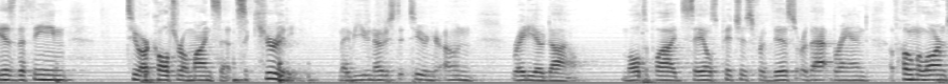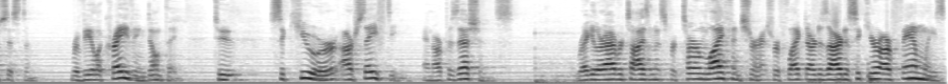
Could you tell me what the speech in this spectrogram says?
is the theme to our cultural mindset security. Maybe you noticed it too in your own radio dial multiplied sales pitches for this or that brand of home alarm system reveal a craving, don't they, to secure our safety and our possessions. Regular advertisements for term life insurance reflect our desire to secure our families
